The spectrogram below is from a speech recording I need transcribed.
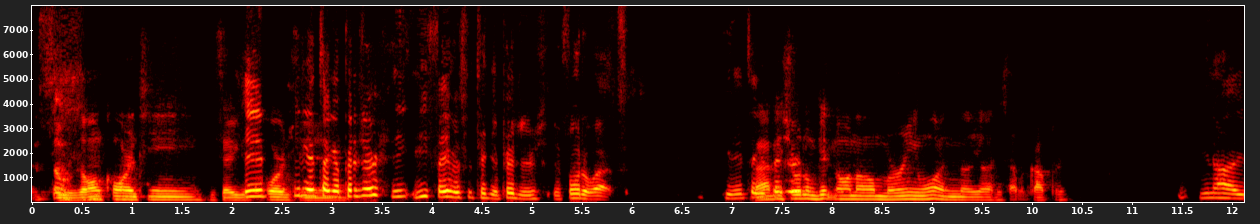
He so was on quarantine. He said he He, was didn't- he quarantined. didn't take a picture. He he famous for taking pictures and photo ops. He didn't take Nah, a they showed him getting on um, Marine One, uh, his helicopter. You know how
